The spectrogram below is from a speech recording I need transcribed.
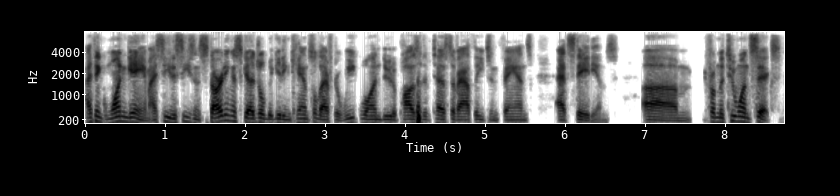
I think one game. I see the season starting a schedule but getting canceled after week one due to positive tests of athletes and fans at stadiums. Um, from the 216,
